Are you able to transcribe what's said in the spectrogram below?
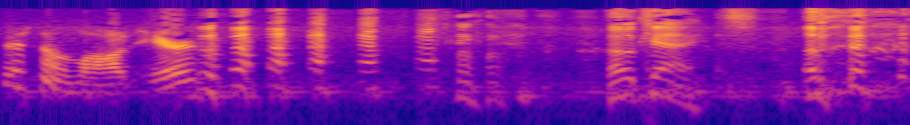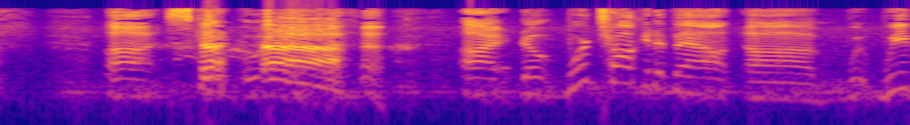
There's no logs here. Okay. uh, Scott, all right, no, we're talking about. Um, we, we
